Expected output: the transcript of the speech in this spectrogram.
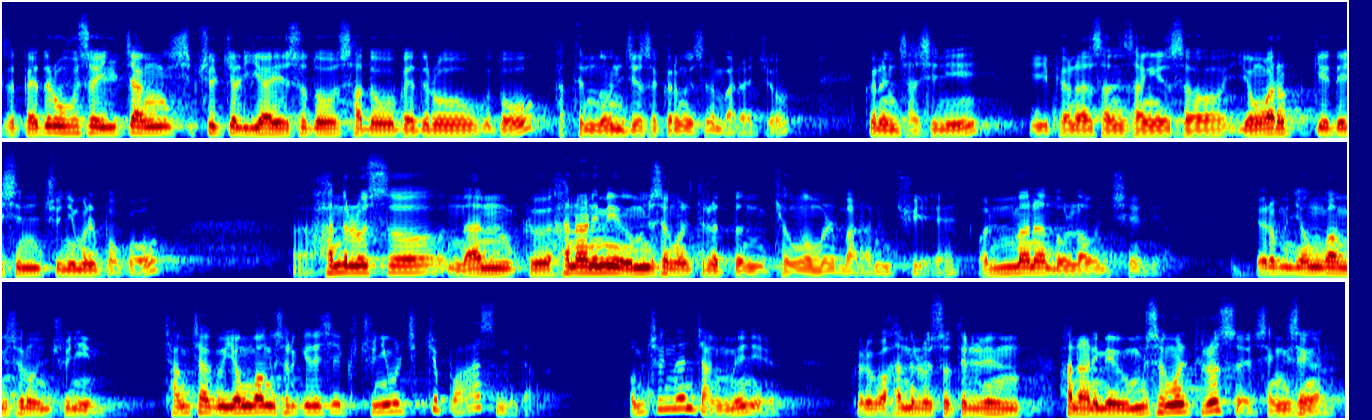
그래서 베드로후서 1장 17절 이하에서도 사도 베드로도 같은 논지에서 그런 것을 말하죠. 그는 자신이 이 변화산상에서 영화롭게 되신 주님을 보고 아, 하늘로서 난 그 하나님의 음성을 들었던 경험을 말한 뒤에 얼마나 놀라운 체험이요. 여러분 영광스러운 주님, 장차 그 영광스럽게 되실 그 주님을 직접 보았습니다. 엄청난 장면이에요. 그리고 하늘로서 들리는 하나님의 음성을 들었어요. 생생한.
